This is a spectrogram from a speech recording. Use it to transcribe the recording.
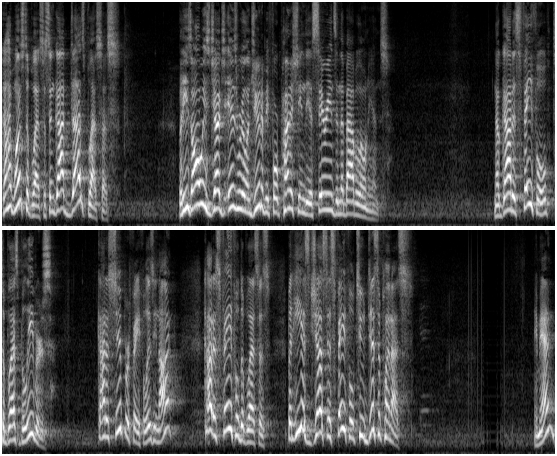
God wants to bless us, and God does bless us. But he's always judged Israel and Judah before punishing the Assyrians and the Babylonians. Now, God is faithful to bless believers. God is super faithful, is he not? God is faithful to bless us, but he is just as faithful to discipline us. Amen?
